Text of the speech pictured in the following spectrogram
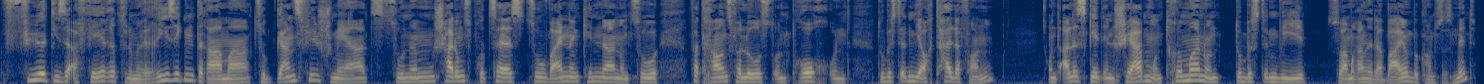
führt diese Affäre zu einem riesigen Drama, zu ganz viel Schmerz, zu einem Scheidungsprozess, zu weinenden Kindern und zu Vertrauensverlust und Bruch und du bist irgendwie auch Teil davon und alles geht in Scherben und Trümmern und du bist irgendwie so am Rande dabei und bekommst es mit.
